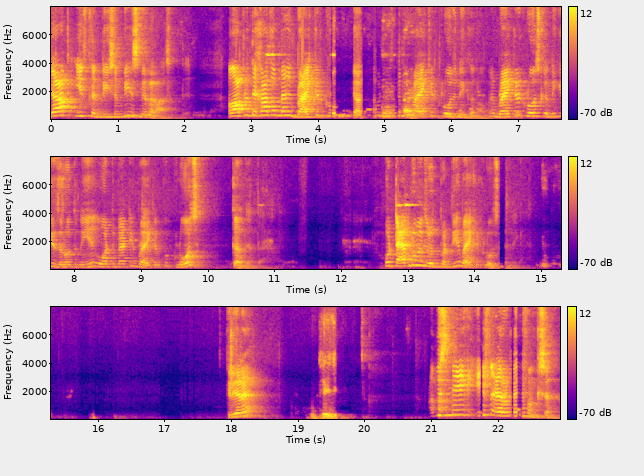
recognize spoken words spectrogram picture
या आप इफ़ कंडीशन भी इसमें लगा सकते हैं। अब आपने देखा तो मैंने ब्रैकेट क्लोज किया था। मैं ब्रैकेट क्लोज नहीं कर रहा हूँ। मैं ब्रैकेट क्लोज करने की ज़रूरत नहीं है। वो ऑटोमेटिक ब्रैकेट को क्लोज कर देता है। वो टैबलो में ज़रूरत पड़ती है ब्रैकेट क्लोज करने की। क्लियर है? जी जी। अब इसमें एक इफ़ एरर का फ़ंक्शन है।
